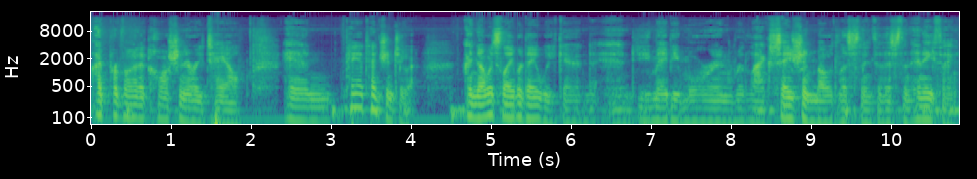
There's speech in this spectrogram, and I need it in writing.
I provide a cautionary tale and pay attention to it. I know it's Labor Day weekend, and you may be more in relaxation mode listening to this than anything,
